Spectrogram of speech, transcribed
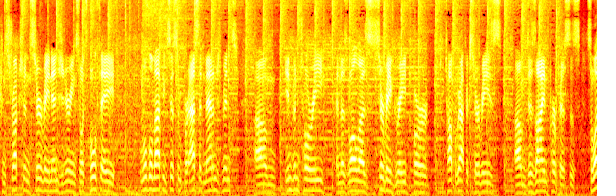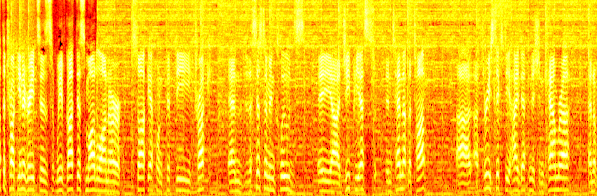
construction, survey, and engineering. So it's both a mobile mapping system for asset management, um, inventory, and as well as survey grade for topographic surveys, um, design purposes. So what the truck integrates is we've got this model on our stock F-150 truck, and the system includes a uh, GPS antenna at the top, uh, a 360 high definition camera, and a,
